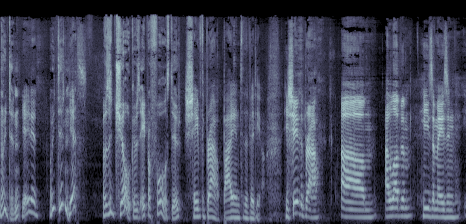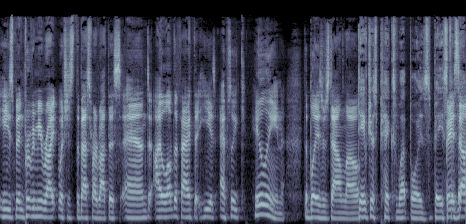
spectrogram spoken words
no, he didn't. Yeah, he did. No, he didn't. Yes. It was a joke. It was April Fool's, dude. Shave the brow. Buy into the video. He shaved the brow. Um, I loved him. He's amazing. He's been proving me right, which is the best part about this. And I love the fact that he is absolutely killing the Blazers down low. Dave just picks wet boys based, Based to on-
